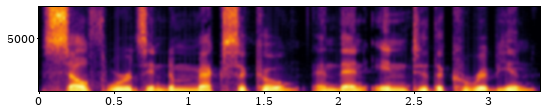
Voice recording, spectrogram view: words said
southwards into Mexico and then into the Caribbean,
